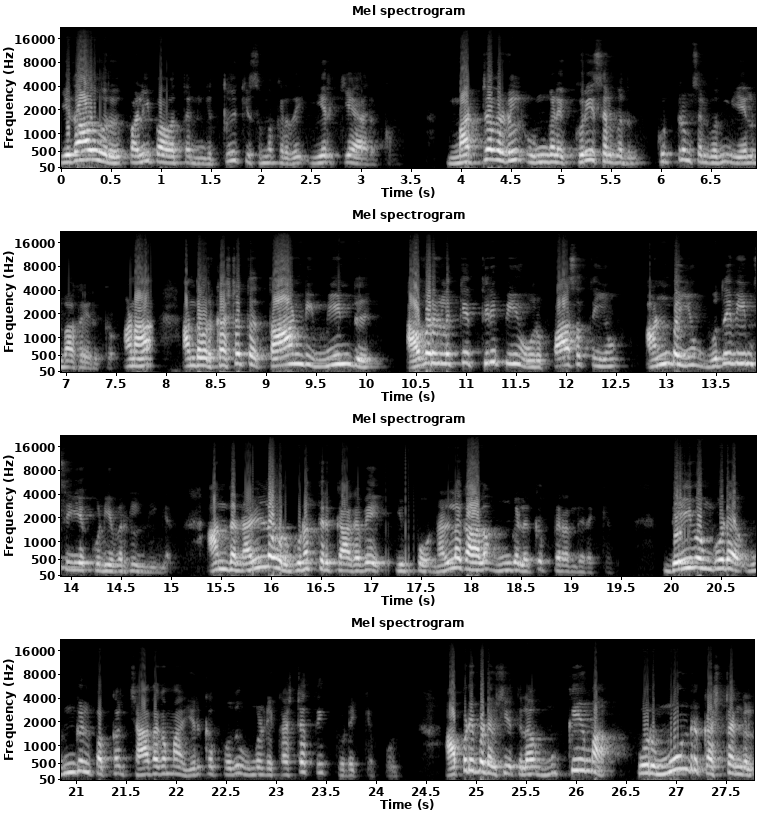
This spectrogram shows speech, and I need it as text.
ஏதாவது ஒரு பழி பாவத்தை நீங்க தூக்கி சுமக்கிறது இயற்கையா இருக்கும். மற்றவர்கள் உங்களை குறை செல்வதும் குற்றம் செல்வதும் இயல்பாக இருக்கும். ஆனா அந்த ஒரு கஷ்டத்தை தாண்டி மீண்டு அவர்களுக்கே திருப்பியும் ஒரு பாசத்தையும் அன்பையும் உதவியும் செய்யக்கூடியவர்கள் நீங்கள். அந்த நல்ல ஒரு குணத்திற்காகவே இப்போ நல்ல காலம் உங்களுக்கு பிறந்திருக்குது. தெய்வம் கூட உங்கள் பக்கம் சாதகமா இருக்க போது உங்களுடைய கஷ்டத்தை துடைக்க போகுது. அப்படிப்பட்ட விஷயத்துல முக்கியமா ஒரு மூன்று கஷ்டங்கள்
